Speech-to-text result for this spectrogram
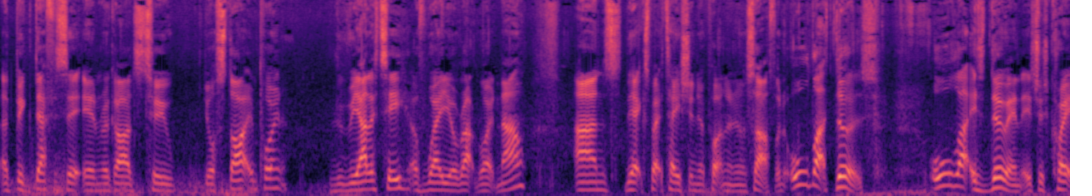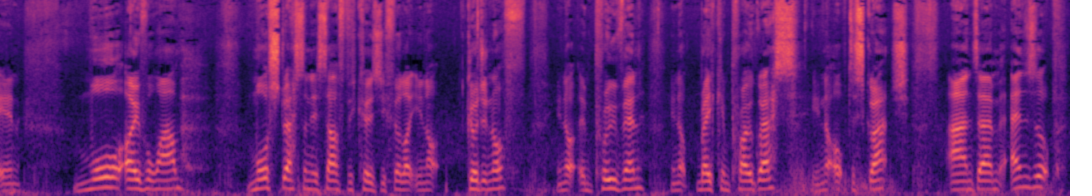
a big deficit in regards to your starting point, the reality of where you're at right now, and the expectation you're putting on yourself. And all that does all that is doing is just creating more overwhelm, more stress on yourself because you feel like you're not good enough, you're not improving, you're not making progress, you're not up to scratch, and um, ends up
